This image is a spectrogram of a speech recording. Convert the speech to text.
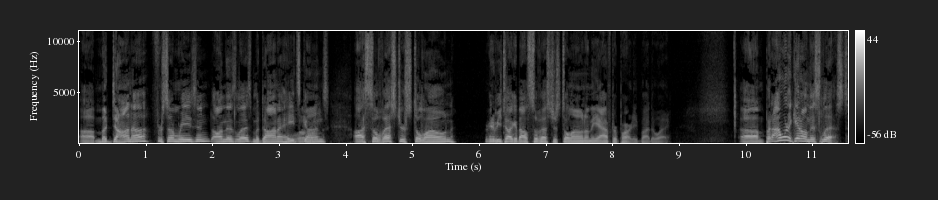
Uh, Madonna, for some reason, on this list. Madonna hates Wow. guns. Uh, Sylvester Stallone. We're going to be talking about Sylvester Stallone on the after party, by the way. Um, but I want to get on this list.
